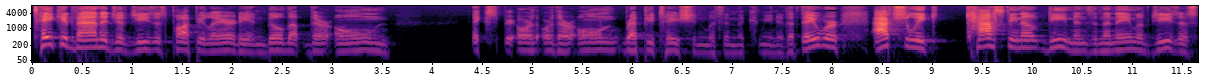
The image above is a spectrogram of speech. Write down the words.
take advantage of Jesus' popularity and build up their own or, or their own reputation within the community. That they were actually casting out demons in the name of Jesus,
